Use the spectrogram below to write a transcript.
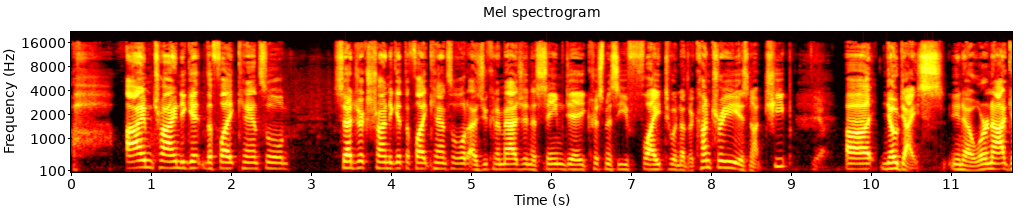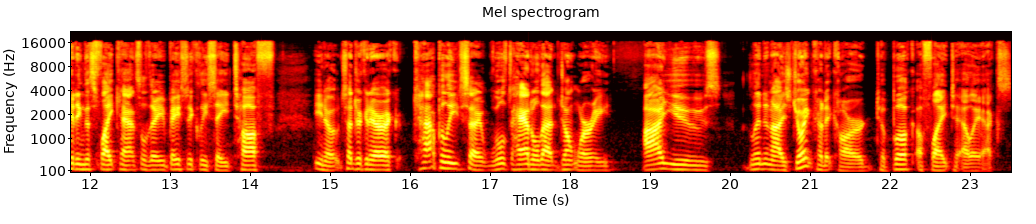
I'm trying to get the flight canceled. Cedric's trying to get the flight canceled. As you can imagine, a same day Christmas Eve flight to another country is not cheap. Yeah. Uh, no dice. You know, we're not getting this flight canceled. They basically say tough. You know, Cedric and Erik happily say, we'll handle that. Don't worry. I use Linda and I's joint credit card to book a flight to LAX.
